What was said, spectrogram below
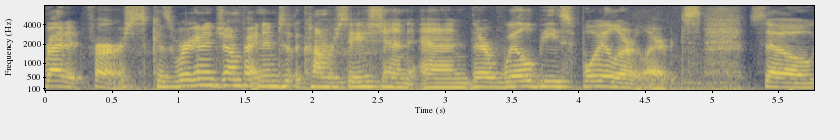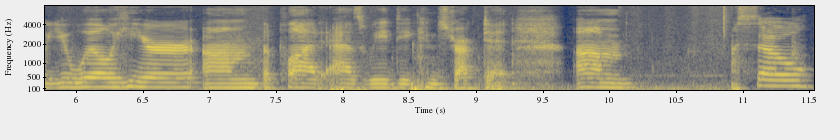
read it first because we're going to jump right into the conversation and there will be spoiler alerts. So you will hear um, the plot as we deconstruct it. Um, so,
